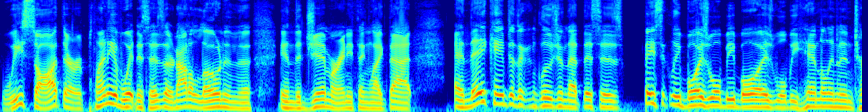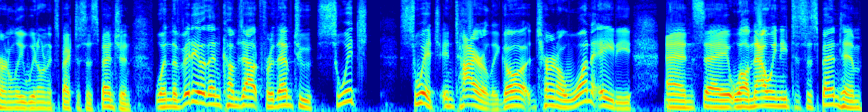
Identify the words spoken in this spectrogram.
We saw it. There are plenty of witnesses. They're not alone in the in the gym or anything like that." And they came to the conclusion that this is basically boys will be boys. We'll be handling it internally. We don't expect a suspension. When the video then comes out for them to switch switch entirely, go turn a 180 and say, "Well, now we need to suspend him."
